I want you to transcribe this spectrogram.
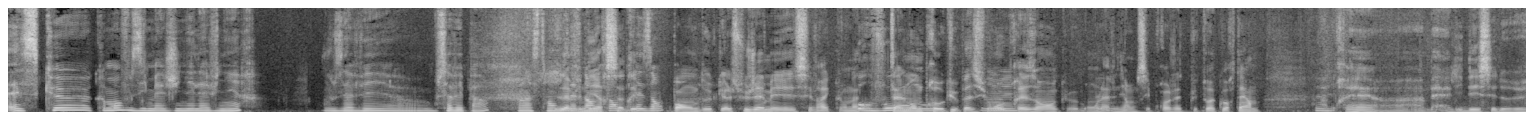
Est-ce que, comment vous imaginez l'avenir? Vous avez, euh, vous savez pas. Pour l'instant, vous êtes dans le L'avenir, temps ça présent. dépend de quel sujet, mais c'est vrai qu'on a vous, tellement de préoccupations Oui. au présent que bon, l'avenir, on s'y projette plutôt à court terme. Oui. Après, euh, ben, l'idée, c'est de,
